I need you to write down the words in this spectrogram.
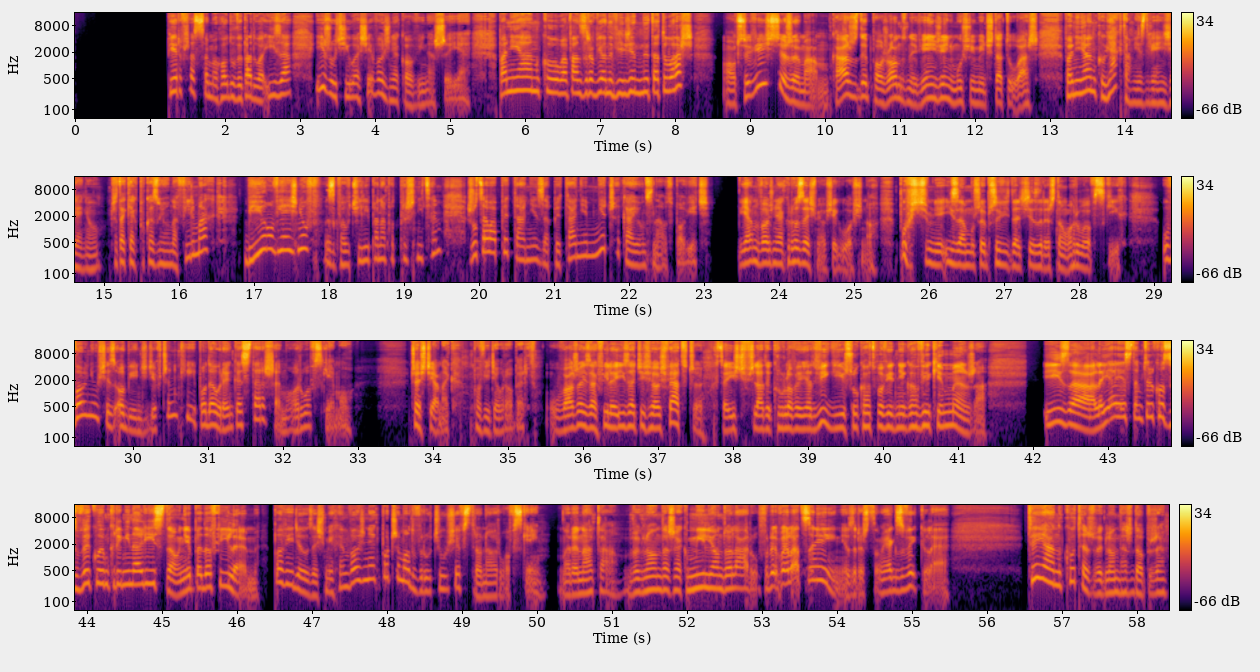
Pierwsza z samochodu wypadła Iza i rzuciła się woźniakowi na szyję. Panie Janku, ma pan zrobiony więzienny tatuaż? Oczywiście, że mam. Każdy porządny więzień musi mieć tatuaż. Panie Janku, jak tam jest w więzieniu? Czy tak jak pokazują na filmach? Biją więźniów? Zgwałcili pana pod prysznicem? Rzucała pytanie za pytaniem, nie czekając na odpowiedź. Jan Woźniak roześmiał się głośno. Puść mnie, Iza, muszę przywitać się z resztą Orłowskich. Uwolnił się z objęć dziewczynki i podał rękę starszemu Orłowskiemu. Cześć Janek, powiedział Robert. Uważaj, za chwilę Iza ci się oświadczy. Chce iść w ślady królowej Jadwigi i szuka odpowiedniego wiekiem męża. Iza, ale ja jestem tylko zwykłym kryminalistą, nie pedofilem, powiedział ze śmiechem woźniak, po czym odwrócił się w stronę Orłowskiej. Renata, wyglądasz jak milion dolarów, rewelacyjnie zresztą, jak zwykle. Ty, Janku, też wyglądasz dobrze.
